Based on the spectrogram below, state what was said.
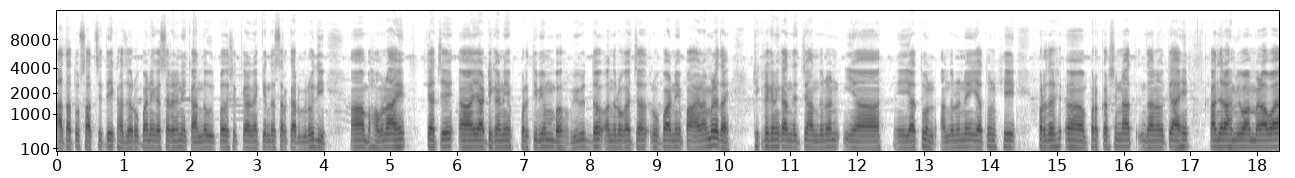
आता तो सातशे ते एक हजार रुपयाने घसरल्याने कांदा उत्पादक शेतकऱ्यांना केंद्र सरकार विरोधी भावना आहे. त्याचे या ठिकाणी प्रतिबिंब विविध आंदोलकाच्या रूपाने पाहायला मिळत आहे. ठिकठिकाणी कांद्याचे आंदोलन या यातून आंदोलने यातून हे प्रदर्श प्रकर्षणात जाणवते आहे. कांद्याला हमीभाव मिळावा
